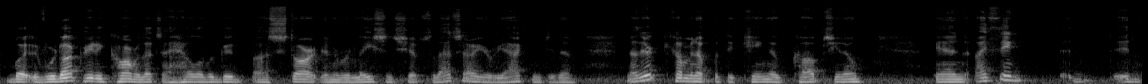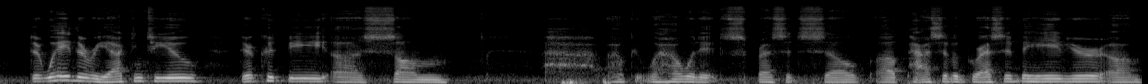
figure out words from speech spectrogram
but if we're not creating karma, that's a hell of a good uh, start in a relationship. So that's how you're reacting to them. Now they're coming up with the King of Cups, you know, and I think it, the way they're reacting to you, there could be uh, some. How, could, how would it express itself? Uh, passive aggressive behavior. Um,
